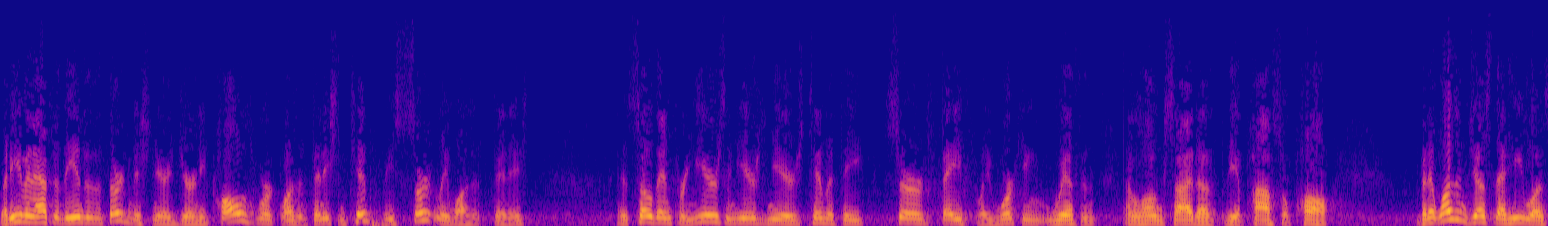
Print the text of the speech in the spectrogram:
but even after the end of the third missionary journey, Paul's work wasn't finished, and Timothy certainly wasn't finished. And so then, for years and years and years, Timothy served faithfully, working with and, and alongside of the Apostle Paul. But it wasn't just that he was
